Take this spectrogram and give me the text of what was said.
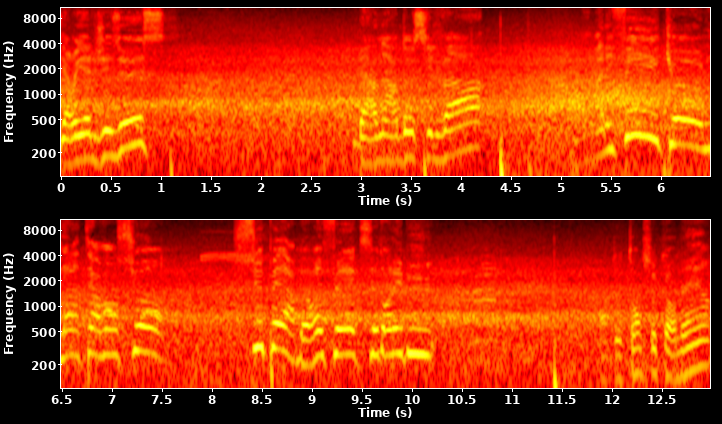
Gabriel Jesus. Bernardo Silva. Magnifique l'intervention. Superbe réflexe dans les buts. de temps ce corner.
